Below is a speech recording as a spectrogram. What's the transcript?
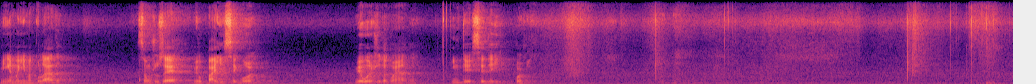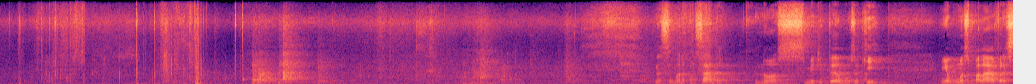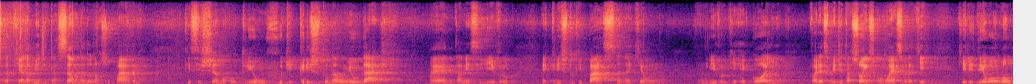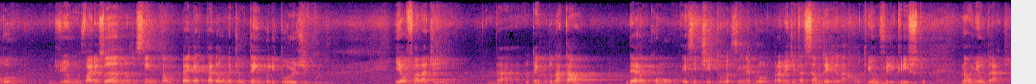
minha Mãe Imaculada, São José, meu Pai e Senhor, meu anjo da guarda, intercedei por mim. Na semana passada, nós meditamos aqui em algumas palavras daquela meditação né, do nosso Padre, que se chama O Triunfo de Cristo na Humildade. Está né? Tá nesse livro É Cristo que Passa, né, que é um, um livro que recolhe várias meditações, como essa daqui, que ele deu ao longo de uns vários anos, assim, então pega cada uma de um tempo litúrgico. E ao falar de, da, do tempo do Natal, deram como esse título assim, né, para a meditação dele lá, o triunfo de Cristo na humildade.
